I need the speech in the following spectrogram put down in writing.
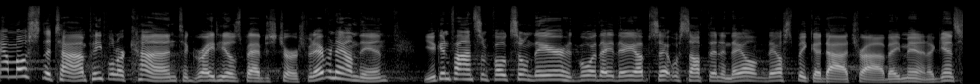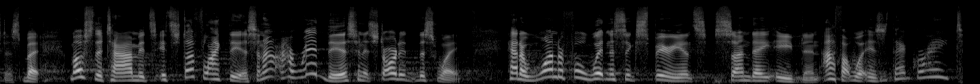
Now, most of the time, people are kind to Great Hills Baptist Church, but every now and then, you can find some folks on there, boy, they, they're upset with something and they'll, they'll speak a diatribe, amen, against us. But most of the time, it's, it's stuff like this. And I, I read this and it started this way Had a wonderful witness experience Sunday evening. I thought, well, isn't that great?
